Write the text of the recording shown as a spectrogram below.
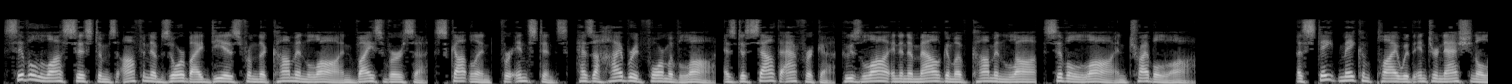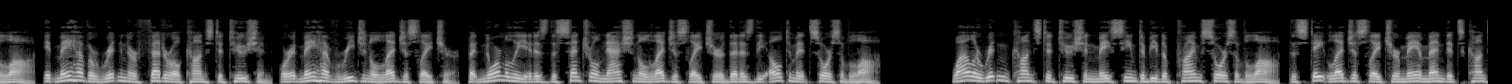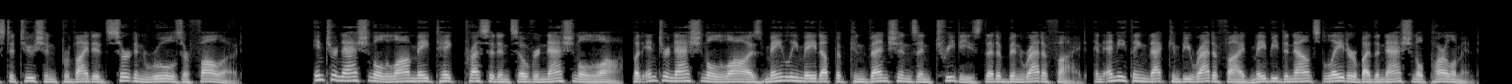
Civil law systems often absorb ideas from the common law and vice versa. Scotland, for instance, has a hybrid form of law, as does South Africa, whose law is an amalgam of common law, civil law and tribal law. A state may comply with international law, it may have a written or federal constitution, or it may have regional legislature, but normally it is the central national legislature that is the ultimate source of law. While a written constitution may seem to be the prime source of law, the state legislature may amend its constitution provided certain rules are followed. International law may take precedence over national law, but international law is mainly made up of conventions and treaties that have been ratified, and anything that can be ratified may be denounced later by the national parliament.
